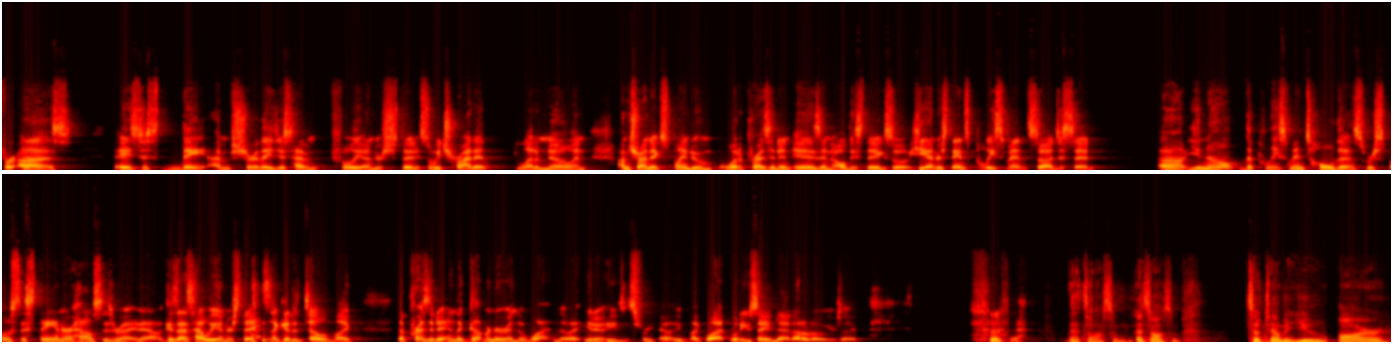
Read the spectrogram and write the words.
for us, it's just they, I'm sure they just haven't fully understood it. So we try to let him know. And I'm trying to explain to him what a president is and all these things. So he understands policemen. So I just said, uh, you know, the policeman told us we're supposed to stay in our houses right now because that's how we understand. I could tell him like the president and the governor and the what. And the, you know, he's just freaked out. He's like, "What? What are you saying, Dad? I don't know what you're saying." that's awesome. That's awesome. So tell me, you are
